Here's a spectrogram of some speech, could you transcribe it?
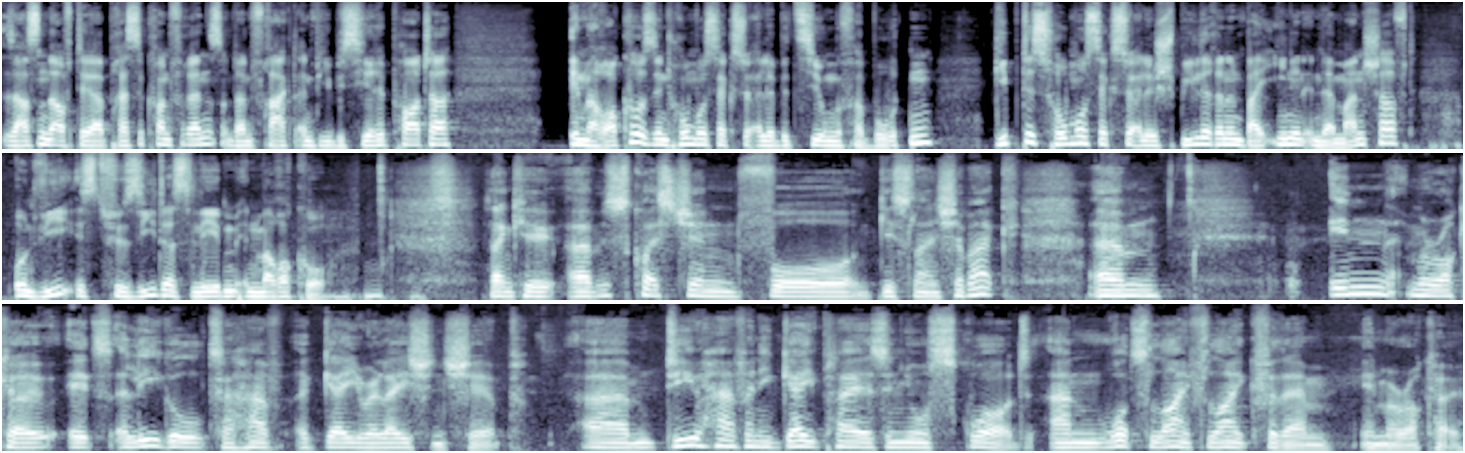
saßen da auf der Pressekonferenz und dann fragt ein BBC-Reporter, in Marokko sind homosexuelle Beziehungen verboten. Gibt es homosexuelle Spielerinnen bei Ihnen in der Mannschaft? Und wie ist für Sie das Leben in Marokko? Thank you. Um, this question for Gislan Shabak. Um, in Morocco, it's illegal to have a gay relationship. Um, do you have any gay players in your squad? And what's life like for them in Morocco?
